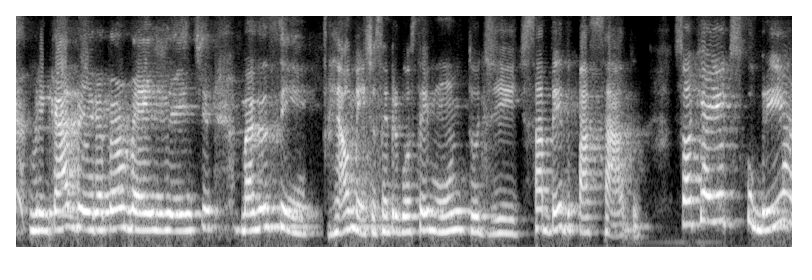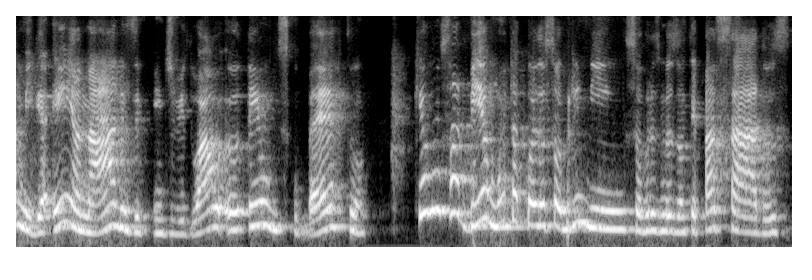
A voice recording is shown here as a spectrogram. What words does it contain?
Brincadeira também, gente. Mas assim, realmente, eu sempre gostei muito de, de, saber do passado. Só que aí eu descobri, amiga, em análise individual, eu tenho descoberto que eu não sabia muita coisa sobre mim, sobre os meus antepassados.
